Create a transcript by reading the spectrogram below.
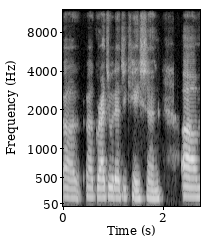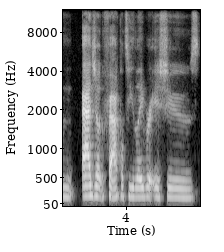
uh, uh, graduate education, um, adjunct faculty labor issues,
